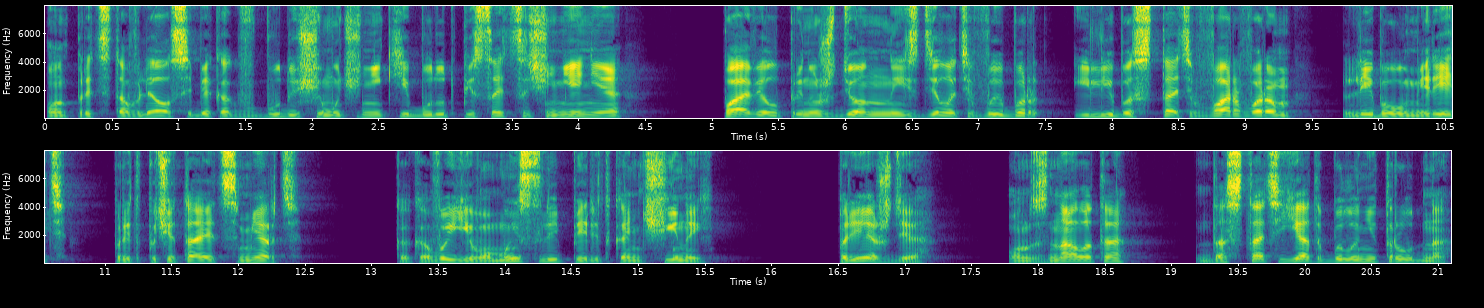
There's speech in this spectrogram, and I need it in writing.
Он представлял себе, как в будущем ученики будут писать сочинения, Павел, принужденный сделать выбор и либо стать варваром, либо умереть, предпочитает смерть. Каковы его мысли перед кончиной? Прежде, он знал это, достать яд было нетрудно.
